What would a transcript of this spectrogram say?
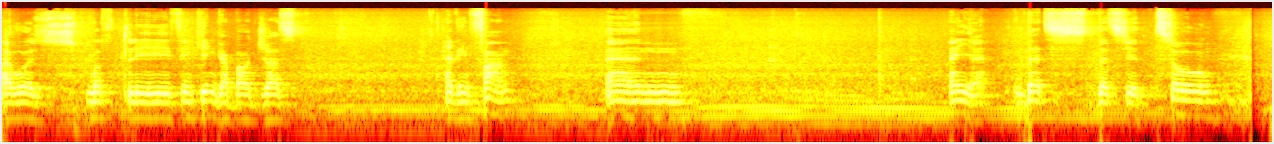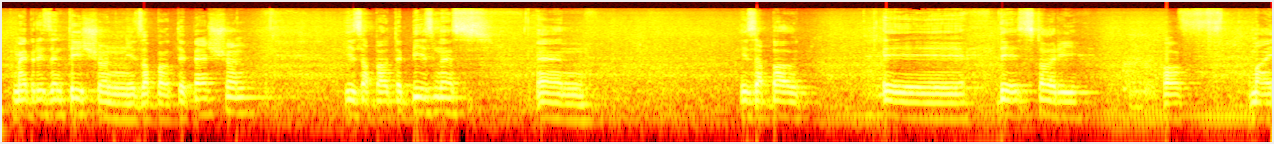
I was mostly thinking about just having fun and and yeah, that's that's it. So my presentation is about a passion, is about a business, and is about a, the story of my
